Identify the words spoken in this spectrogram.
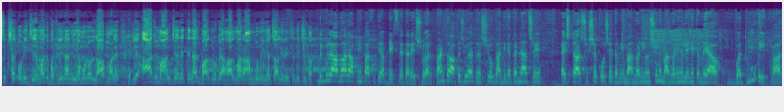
શિક્ષકોની જેમ જ બદલીના નિયમોનો લાભ મળે. એટલે આ જ માંગ છે અને તેના જ ભાગરૂપે હાલમાં રામધૂન અહીંયા ચાલી રહી છે. દીક્ષિતા. બિલકુલ, આભાર. આપની પાસેથી અપડેટ્સ લેતા રહીશું અર્પણ. તો આપે જોયા દ્રશ્યો ગાંધીનગરના છે. એસ્ટાર શિક્ષકો છે, તેમની માંગણીઓ છે અને માંગણીઓ લઈને તેમણે આ વધુ એકવાર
